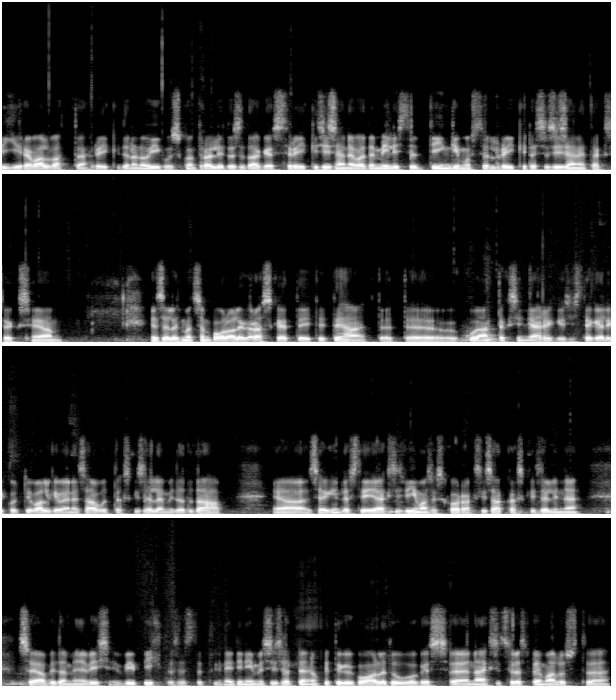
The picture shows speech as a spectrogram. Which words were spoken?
piire valvata, riikidel on õigus kontrollida seda, kes riiki sisenevad ja millistel tingimustel riikidesse sisenetakse, eks, ja ja selles mõttes on Poolale ka raske etteheiteid teha, et, et kui antaks siin järgi, siis tegelikult ju Valgevene saavutakski selle, mida ta tahab. ja see kindlasti ei jääks siis viimaseks korraks, siis hakkakski selline sõjapidamine pihta, sest et neid inimesi sealt lennukitega kohale tuua, kes näeksid sellest võimalust äh,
